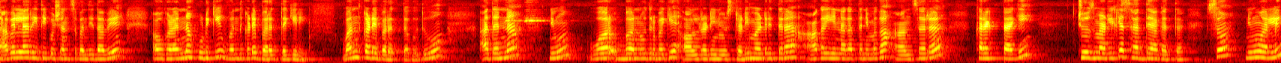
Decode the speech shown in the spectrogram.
ಯಾವೆಲ್ಲ ರೀತಿ ಕ್ವಶನ್ಸ್ ಬಂದಿದ್ದಾವೆ, ಅವುಗಳನ್ನು ಹುಡುಕಿ ಒಂದು ಕಡೆ ಬರತ್ತೆ ತೆಗೀರಿ. ಒಂದು ಕಡೆ ಬರತ್ತೆ ತೆಗೆದು ಅದನ್ನು ನೀವು ವರ್ಬ್ ಅನ್ನೋದ್ರ ಬಗ್ಗೆ ಆಲ್ರೆಡಿ ನೀವು ಸ್ಟಡಿ ಮಾಡಿರ್ತೀರ. ಆಗ ಏನಾಗತ್ತೆ ನಿಮಗೆ? ಆನ್ಸರ್ ಕರೆಕ್ಟಾಗಿ ಚೂಸ್ ಮಾಡಲಿಕ್ಕೆ ಸಾಧ್ಯ ಆಗತ್ತೆ. ಸೊ ನೀವು ಅಲ್ಲಿ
